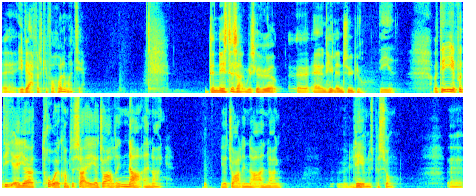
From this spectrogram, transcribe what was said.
øh, i hvert fald kan forholde mig til. Den næste sang, vi skal høre, øh, er en helt anden type jo. Det er Og det er fordi, at jeg tror, jeg kom til at sige, at jeg gør aldrig nar af nogen. Jeg gør aldrig nar af nogen levendes person. Øh,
